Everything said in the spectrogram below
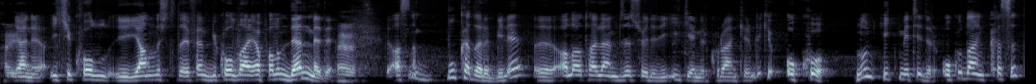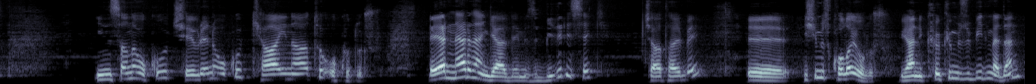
Hayır. Yani iki kol e, yanlıştı da efendim bir kol daha yapalım denmedi. Evet. Aslında bu kadarı bile e, Allah-u Teala'nın bize söylediği ilk emir Kur'an-ı Kerim'deki okunun hikmetidir. Okudan kasıt insanı oku, çevreni oku, kainatı okudur. Eğer nereden geldiğimizi bilir isek Çağatay Bey, e, işimiz kolay olur. Yani kökümüzü bilmeden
